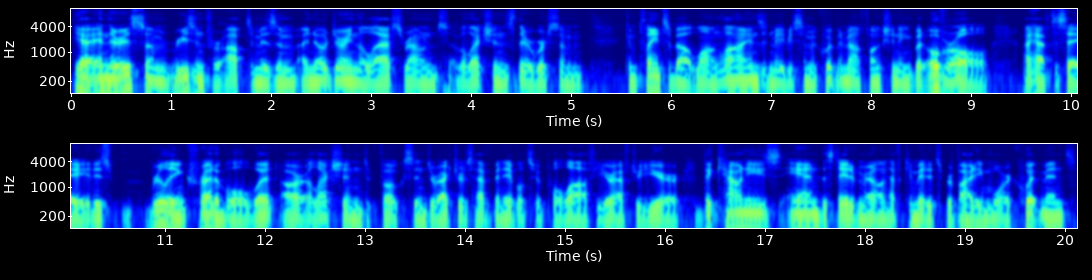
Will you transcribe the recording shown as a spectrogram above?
Yeah, and there is some reason for optimism. I know during the last round of elections there were some complaints about long lines and maybe some equipment malfunctioning, but overall, I have to say it is really incredible what our election folks and directors have been able to pull off year after year. The counties and the state of Maryland have committed to providing more equipment,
